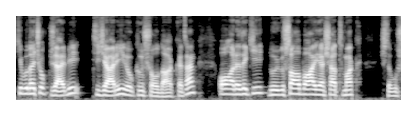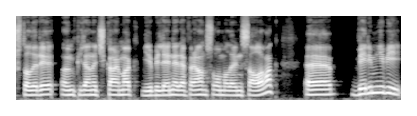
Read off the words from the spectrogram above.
Ki bu da çok güzel bir ticari dokunuş oldu hakikaten. O aradaki duygusal bağ yaşatmak, işte ustaları ön plana çıkarmak, birbirlerine referans olmalarını sağlamak e, verimli bir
